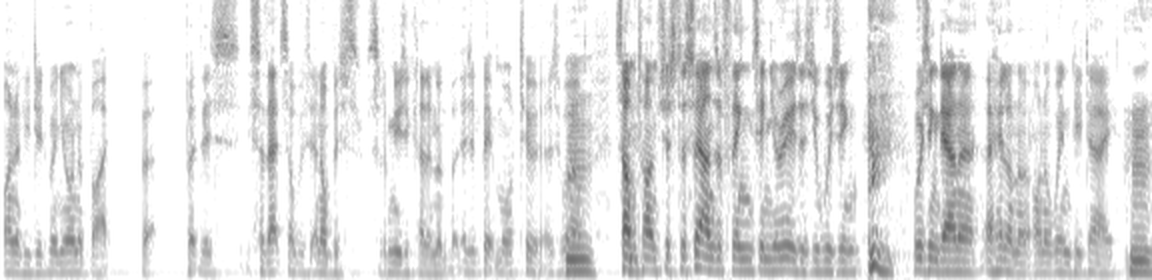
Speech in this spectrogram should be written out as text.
one of you did when you're on a bike. But but there's so that's obviously an obvious sort of musical element, but there's a bit more to it as well. Mm. Sometimes just the sounds of things in your ears as you're whizzing whizzing down a, a hill on a on a windy day. Hmm.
